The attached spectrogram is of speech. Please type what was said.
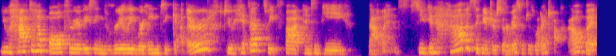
You have to have all three of these things really working together to hit that sweet spot and to be balance. So you can have a signature service, which is what I talk about, but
